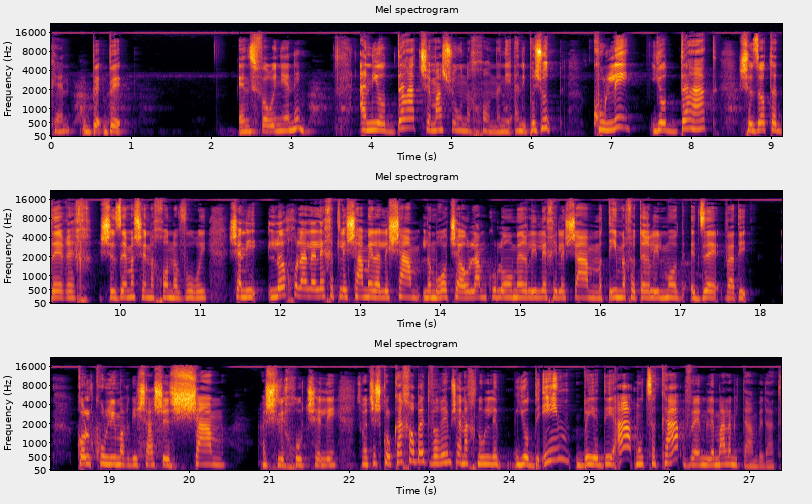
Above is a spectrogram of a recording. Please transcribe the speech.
כן, אין ספור עניינים. אני יודעת שמשהו נכון, אני, אני פשוט כולי יודעת שזאת הדרך, שזה מה שנכון עבורי, שאני לא יכולה ללכת לשם אלא לשם, למרות שהעולם כולו אומר לי לכי לשם, מתאים לך יותר ללמוד את זה, ואני כל כולי מרגישה ששם השליחות שלי. זאת אומרת יש כל כך הרבה דברים שאנחנו יודעים בידיעה מוצקה והם למעלה מטעם ודעת.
